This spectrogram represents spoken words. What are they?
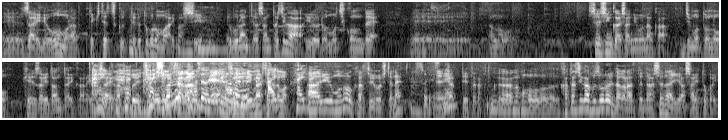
えー、材料をもらってきて作っているところもありますし、うん、ボランティアさんたちがいろいろ持ち込んで、えー、あの精神科医さんにもなんか地元の経済団体から野菜が届いたりしましたが、はい。はい、フェイスブックで言いましたけども、ああいうものを活用してねね、えー、やっていただく。とか、あの形が不揃いだからって出せない野菜とかいっ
